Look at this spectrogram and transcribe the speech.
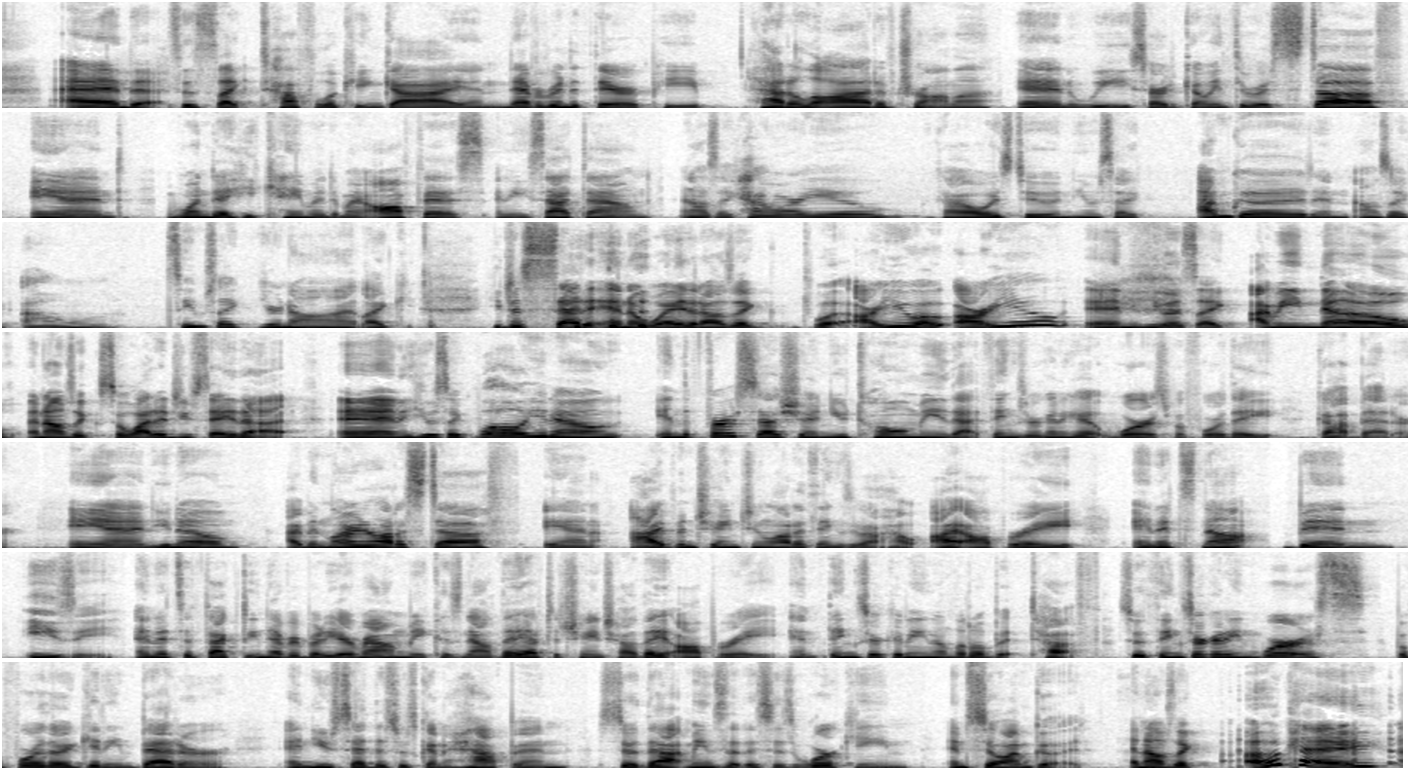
and this like tough looking guy and never been to therapy, had a lot of trauma. And we started going through his stuff. And one day he came into my office and he sat down and I was like, How are you? Like I always do. And he was like, I'm good. And I was like, Oh, it seems like you're not like he just said it in a way that i was like what are you are you and he was like i mean no and i was like so why did you say that and he was like well you know in the first session you told me that things were going to get worse before they got better and you know i've been learning a lot of stuff and i've been changing a lot of things about how i operate and it's not been easy and it's affecting everybody around me because now they have to change how they operate and things are getting a little bit tough so things are getting worse before they're getting better and you said this was going to happen. So that means that this is working. And so I'm good. And I was like, okay,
